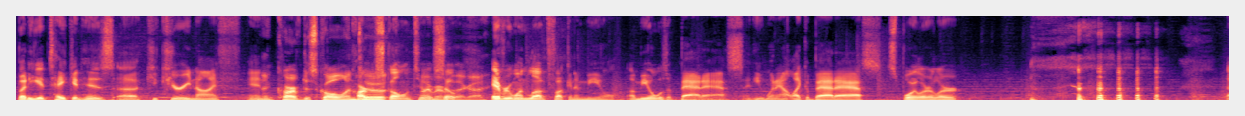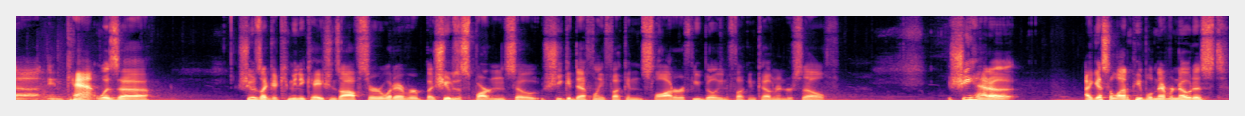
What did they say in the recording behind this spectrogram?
But he had taken his uh, Kukuri knife and, And carved a skull into carved it. a skull into I it. So everyone loved fucking Emile. Emile was a badass, and he went out like a badass. Spoiler alert. uh, and Kat was a. She was like a communications officer or whatever, but she was a Spartan, so she could definitely fucking slaughter a few billion fucking Covenant herself. She had a. I guess a lot of people never noticed,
